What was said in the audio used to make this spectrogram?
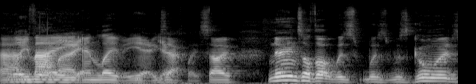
uh, Lever or May, May. and Levy. Yeah, exactly. So Newnes, I thought was was was good.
